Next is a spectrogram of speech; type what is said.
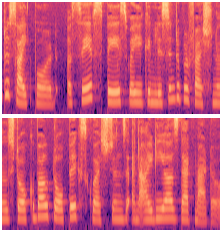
to PsychPod, a safe space where you can listen to professionals talk about topics, questions, and ideas that matter.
